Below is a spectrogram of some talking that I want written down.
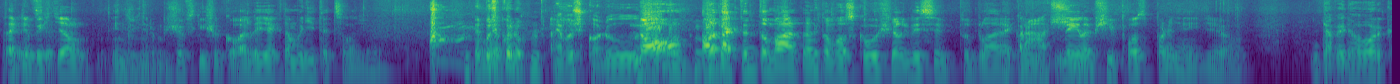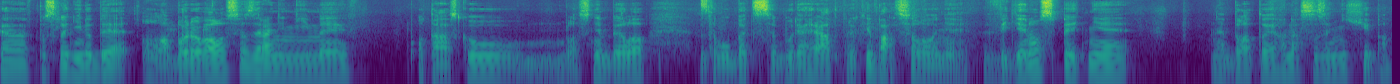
Tak kdybych chtěl Jindřich Trpišovský šokovat lidi, jak tam hodíte celé, že jo? Nebo škodu. nebo Škodu. No, ale tak ten to má, ten to oskoušel, když si to byla jako Práší. nejlepší post pro něj, že jo? David Hovorka v poslední době laboroval se zraněními. Otázkou vlastně bylo, zda vůbec se bude hrát proti Barceloně. Viděno zpětně, nebyla to jeho nasazení chyba?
